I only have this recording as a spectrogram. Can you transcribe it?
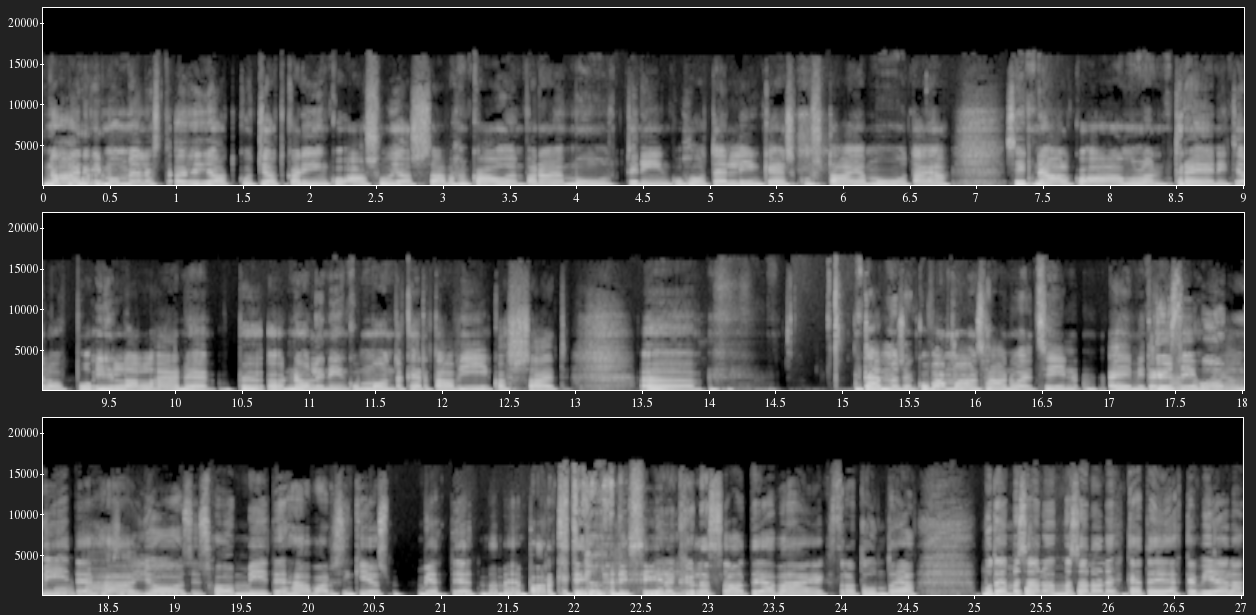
No ainakin mun mielestä jotkut, jotka niinku asu jossain vähän kauempana ja muutti niinku hotelliin keskustaa ja muuta. Ja sitten ne alkoi aamulla ne treenit ja loppu illalla ja ne, ne oli niinku monta kertaa viikossa. Et, ö, tämmöisen kuvan mä oon saanut, että siinä ei mitenkään Kyllä siinä niinku hommia tehdään, pääse. joo. Siis hommia tehdään, varsinkin jos miettii, että mä menen parketille, niin siinä Niin. kyllä saa tehdä vähän ekstra tunteja. Mutta en mä sano, mä sanon ehkä, että ei ehkä vielä,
